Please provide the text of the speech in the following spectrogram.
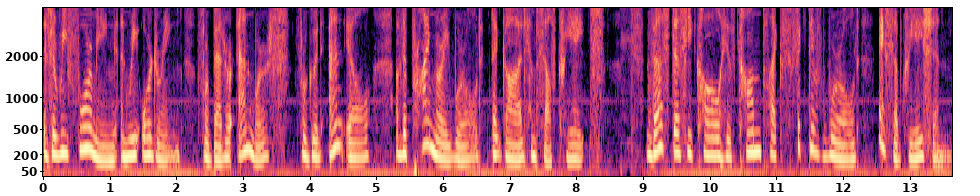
is a reforming and reordering, for better and worse, for good and ill, of the primary world that God himself creates. Thus does he call his complex fictive world a subcreation.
